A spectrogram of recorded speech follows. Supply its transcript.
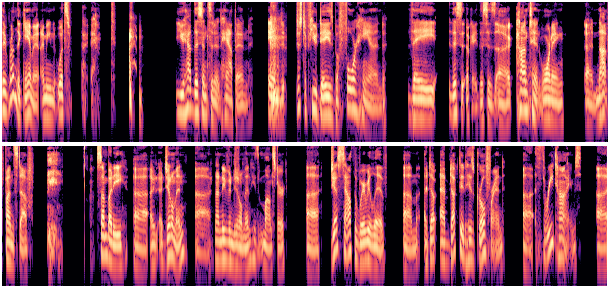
they run the gamut. I mean, what's you had this incident happen, and just a few days beforehand, they this is okay. This is a content warning, uh, not fun stuff. Somebody, uh, a, a gentleman, uh, not even a gentleman, he's a monster, uh, just south of where we live, um, abdu- abducted his girlfriend uh, three times. Uh,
